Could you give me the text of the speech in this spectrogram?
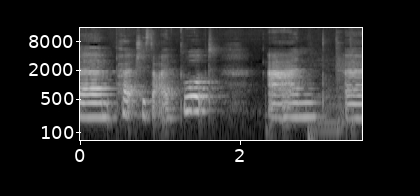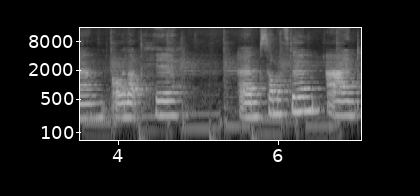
um, purchase that I've bought and um, I would like to hear um, some of them. And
